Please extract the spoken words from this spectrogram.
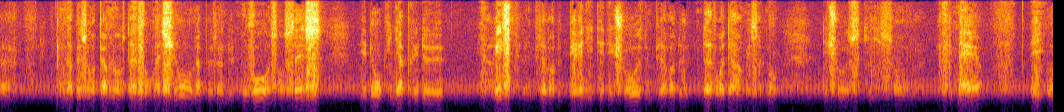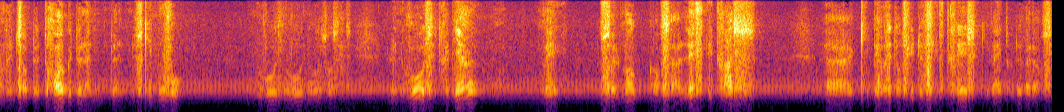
Euh, on a besoin en permanence d'informations, on a besoin de nouveaux sans cesse, et donc il n'y a plus de risque avoir de pérennité des choses, de ne plus avoir d'œuvres d'art, mais seulement des choses qui sont éphémères. Et on a une sorte de drogue de, ce qui est nouveau. Nouveau, nouveau, nouveau sans cesse. Le nouveau, c'est très bien, mais seulement quand ça laisse des traces euh, qui permettent ensuite de filtrer ce qui va être de valeur. Si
